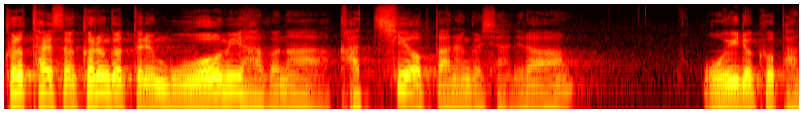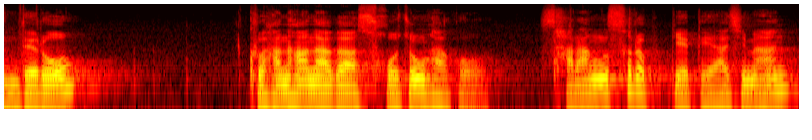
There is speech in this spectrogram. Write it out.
그렇다 해서 그런 것들이 무의미하거나 가치 없다는 것이 아니라 오히려 그 반대로 그 하나하나가 소중하고 사랑스럽게 대하지만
